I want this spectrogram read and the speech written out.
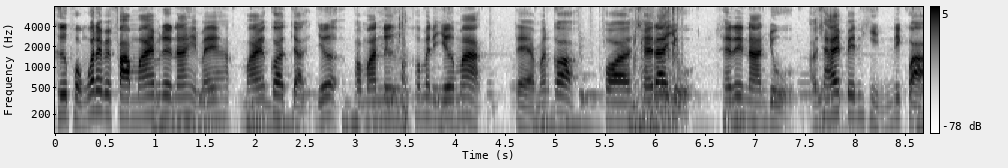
คือผมก็ได้ไปฟาร์มไม้ไปเลยนะเห็นไหมไม้ก็จะเยอะประมาณนึงก็ไม่ได้เยอะมาก แต่มันก็พอใช้ได้อยู่ ใช้ได้นานอยู่ เอาใช้เป็นหินดีกว่า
